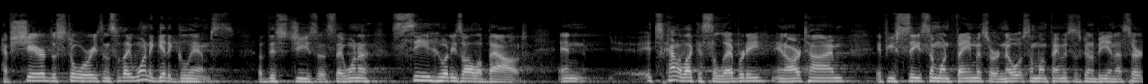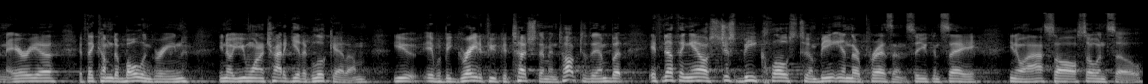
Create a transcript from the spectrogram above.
have shared the stories, and so they want to get a glimpse of this Jesus. They want to see what he's all about, and it's kind of like a celebrity in our time. If you see someone famous or know what someone famous is going to be in a certain area, if they come to Bowling Green, you know, you want to try to get a look at them. You, it would be great if you could touch them and talk to them, but if nothing else, just be close to them, be in their presence so you can say, you know, I saw so and so.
